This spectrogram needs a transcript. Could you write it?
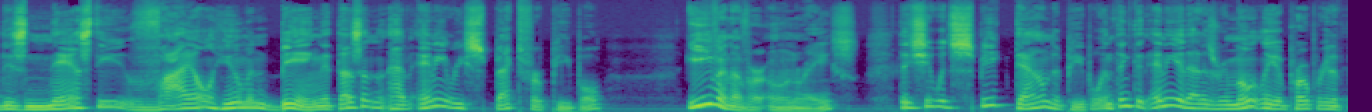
this nasty, vile human being that doesn't have any respect for people, even of her own race, that she would speak down to people and think that any of that is remotely appropriate of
